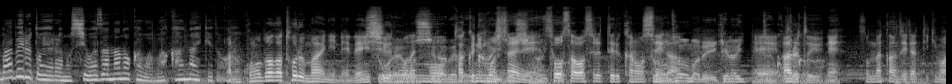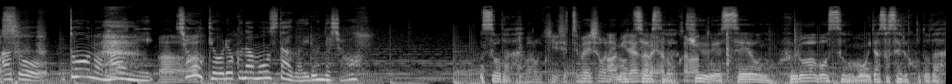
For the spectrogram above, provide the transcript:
バベルとやらの仕業なのかは分かんないけど。あのこの動画撮る前にね練習も何も確認もしないで操作忘れてる可能性が、えー、あるというねそんな感じでやっていきます。あと塔の前に 超強力なモンスターがいるんでしょそうだ。今のうちに説明書に見ながらやろうかなと。旧 SAO のフロアボスを思い出させるほどだ。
